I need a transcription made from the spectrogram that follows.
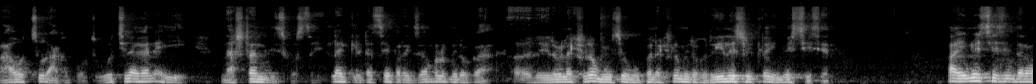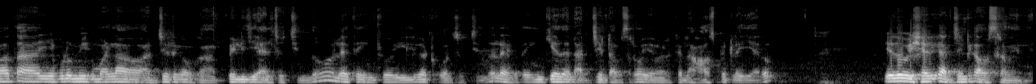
రావచ్చు రాకపోవచ్చు. వచ్చినా కానీ అవి నష్టాన్ని తీసుకొస్తాయి. Like let's say for example మీరు ఒక ఇరవై లక్షలు మూసి ముప్పై లక్షలు మీరు ఒక రియల్ ఎస్టేట్లో ఇన్వెస్ట్ చేశారు. ఆ ఇన్వెస్ట్ చేసిన తర్వాత ఎప్పుడు మీకు మళ్ళీ అర్జెంటుగా ఒక పెళ్ళి చేయాల్సి వచ్చిందో లేకపోతే ఇంకో ఇల్లు కట్టుకోవాల్సి వచ్చిందో లేకపోతే ఇంకేదైనా అర్జెంట్ అవసరం ఎవరికైనా హాస్పిటల్ అయ్యారు ఏదో విషయానికి అర్జెంటుగా అవసరమైంది.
